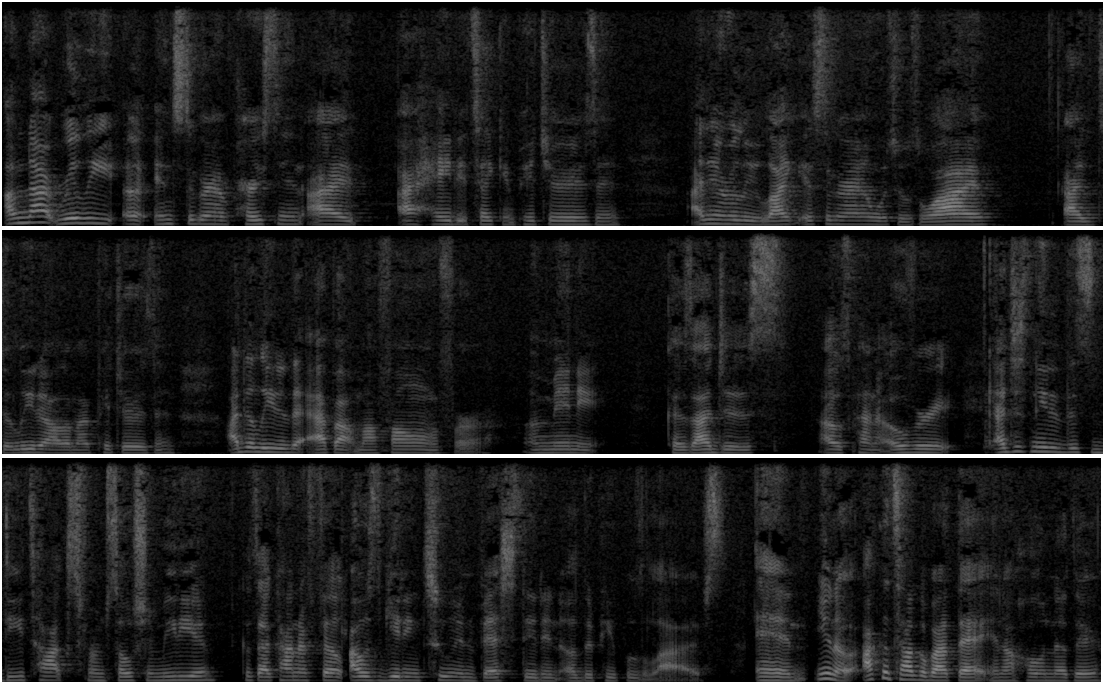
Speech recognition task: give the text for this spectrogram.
I'm not really an Instagram person. I I hated taking pictures and I didn't really like Instagram, which was why I deleted all of my pictures and I deleted the app out my phone for a minute cuz I just I was kind of over it. I just needed this detox from social media cuz I kind of felt I was getting too invested in other people's lives. And, you know, I could talk about that in a whole nother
